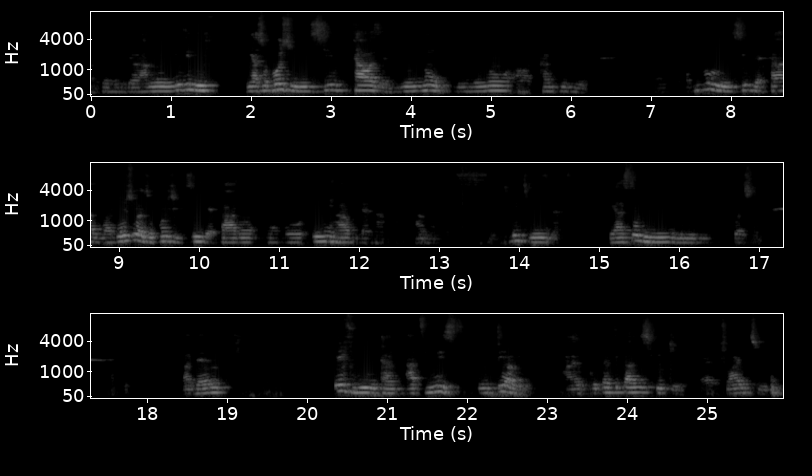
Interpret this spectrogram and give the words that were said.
I mean, even if you are supposed to receive thousand, you know, you know our country here people will receive the thousand, but those who are supposed to receive the thousand will even have less than which means that they are still being made question. But then, if we can at least, in theory, hypothetically speaking, uh, try to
